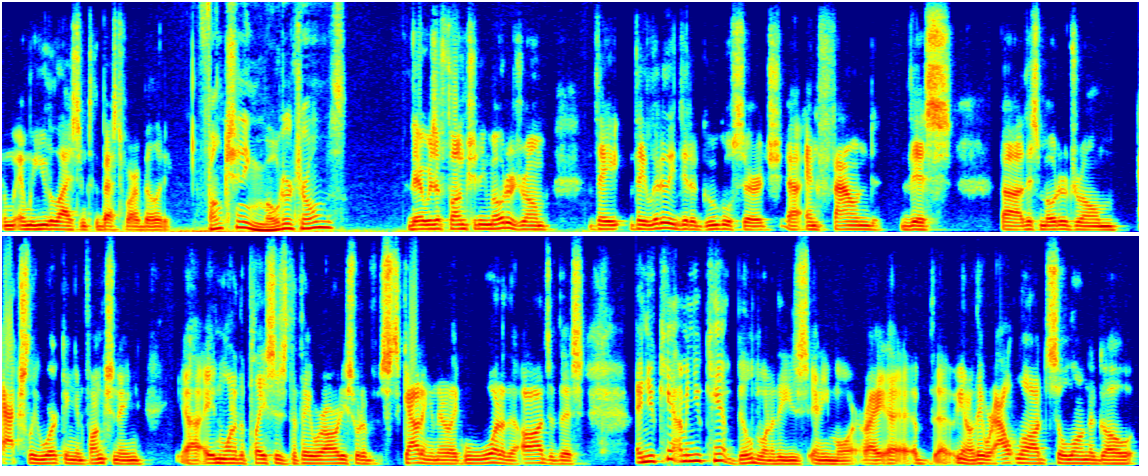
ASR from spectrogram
and, and, we utilized them to the best of our ability. Functioning motor dromes. There was a functioning motor drome. They they literally did a Google search uh, and found this uh, this motor drome actually working and functioning uh, in one of the places that they were already sort of scouting, and they're like, "What are the odds of this?" And you can't. I mean, you can't build one of these anymore, right? Uh, uh, you know, they were outlawed so long ago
